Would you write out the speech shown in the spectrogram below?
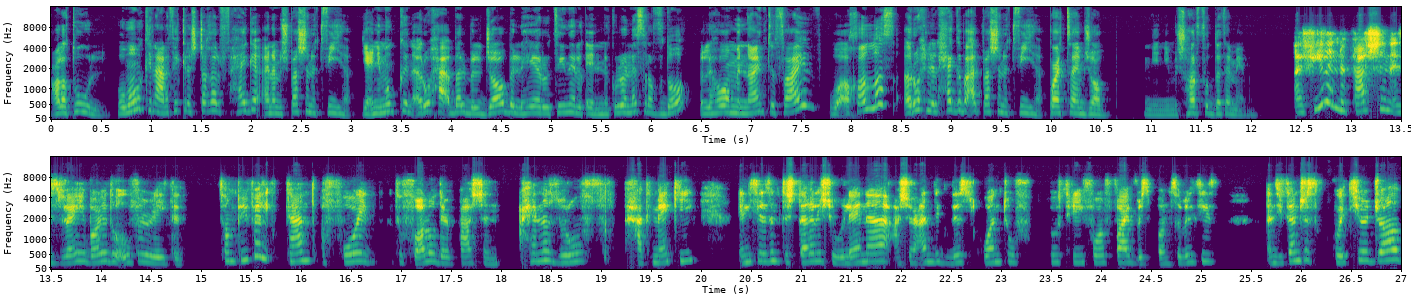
على طول. وممكن على فكرة اشتغل في حاجة أنا مش passionate فيها. يعني ممكن أروح اقبل بالجوب اللي هي روتين اللي كل الناس رافضاه اللي هو من 9 to 5 واخلص أروح للحاجة بقى الباشنت فيها part time job. يعني مش هرفض ده تماما. I feel ان passion is very برضه overrated. Some people can't afford to follow their passion. أحيانا الظروف حكماكي أنت لازم تشتغلي شغلانة عشان عندك this one, two, two, three, four, five responsibilities and you can just quit your job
